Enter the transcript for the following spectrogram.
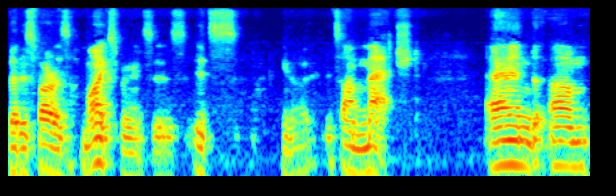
but as far as my experience is, it's you know, it's unmatched. And um,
